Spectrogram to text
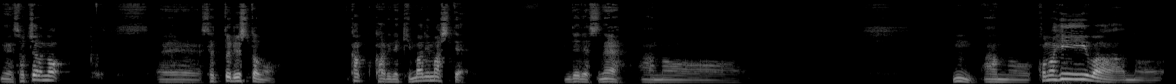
ね、そちらの、えー、セットリストも、カッコ仮で決まりまして、でですね、あのうん、あの、この日は、あの、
